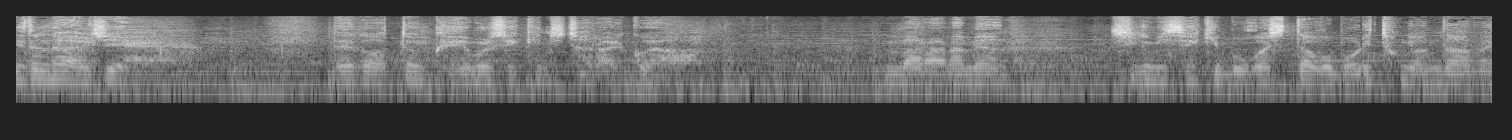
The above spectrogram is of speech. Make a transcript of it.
니들 나 알지? 내가 어떤 괴물 새끼인지 잘 알 거야. 말 안 하면 지금 이 새끼 뭐가 싶다고 머리통 연 다음에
